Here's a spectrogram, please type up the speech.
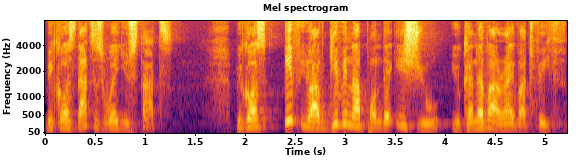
because that is where you start. Because if you have given up on the issue, you can never arrive at faith.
